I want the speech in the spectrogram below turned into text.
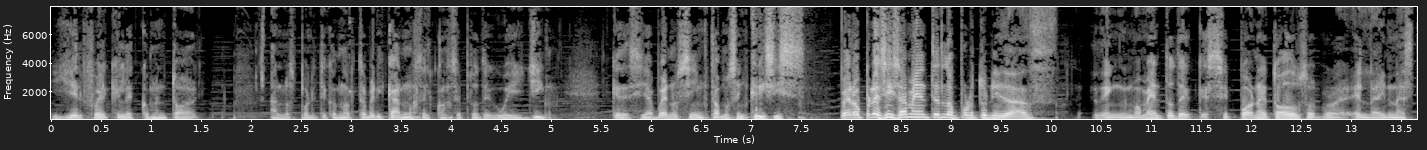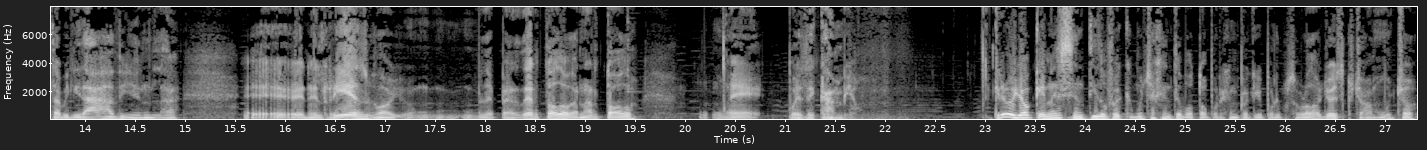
Y él fue el que le comentó a, a los políticos norteamericanos el concepto de Wei Ji, que decía, bueno, sí, estamos en crisis, pero precisamente es la oportunidad en el momento de que se pone todo sobre, en la inestabilidad y en la eh, en el riesgo de perder todo, ganar todo, eh, pues de cambio. Creo yo que en ese sentido fue que mucha gente votó, por ejemplo, aquí por el Obrador. Yo escuchaba mucho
